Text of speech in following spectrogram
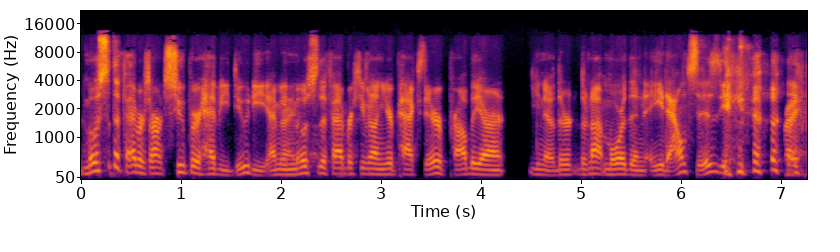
most of the fabrics aren't super heavy duty. I mean, right. most of the fabrics, even on your packs, there probably aren't, you know, they're they're not more than eight ounces. right.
